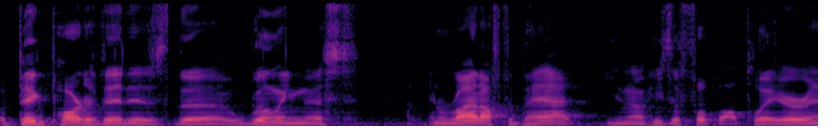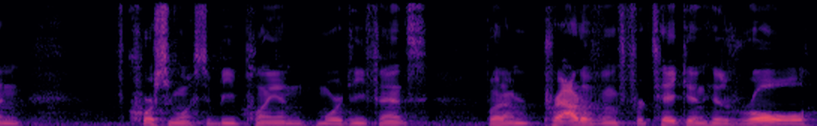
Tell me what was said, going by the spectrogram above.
A big part of it is the willingness, and right off the bat, you know, he's a football player, and of course he wants to be playing more defense. But I'm proud of him for taking his role,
